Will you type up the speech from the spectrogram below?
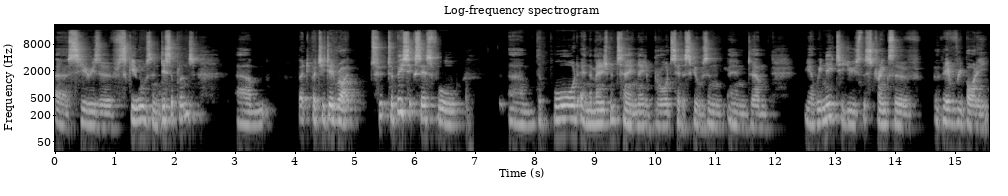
uh, series of skills and disciplines, um, but but you did right. To, to be successful, um, the board and the management team need a broad set of skills, and and um, you know, we need to use the strengths of of everybody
